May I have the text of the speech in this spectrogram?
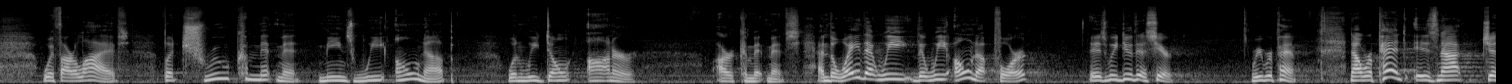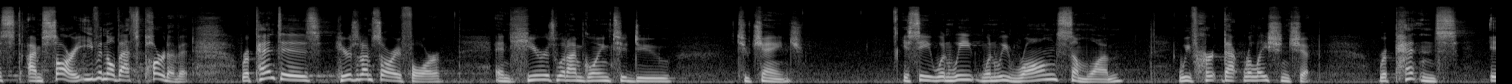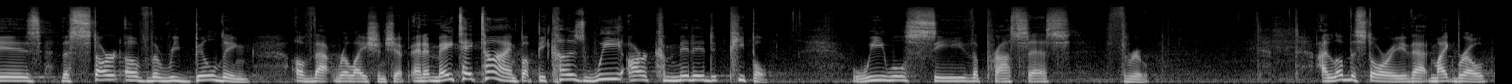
with our lives. But true commitment means we own up when we don't honor our commitments. And the way that we that we own up for it is we do this here. We repent. Now, repent is not just I'm sorry, even though that's part of it. Repent is here's what I'm sorry for, and here's what I'm going to do to change. You see, when we when we wrong someone, we've hurt that relationship. Repentance is the start of the rebuilding of that relationship. And it may take time, but because we are committed people, we will see the process through. I love the story that Mike Bro,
